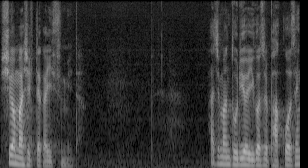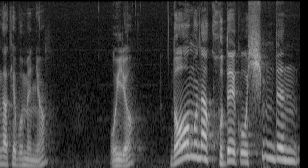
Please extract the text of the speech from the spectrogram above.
시험하실 때가 있습니다. 하지만 도리어 이것을 바꾸어 생각해 보면요. 오히려 너무나 고되고 힘든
